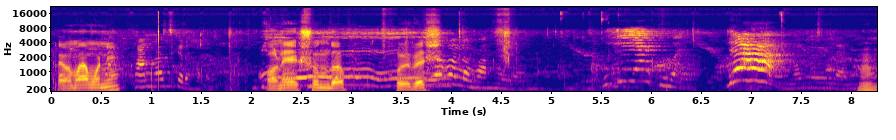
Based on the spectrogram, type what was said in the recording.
এটা আমার মামনি। অনেক সুন্দর পরিবেশ। হুম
